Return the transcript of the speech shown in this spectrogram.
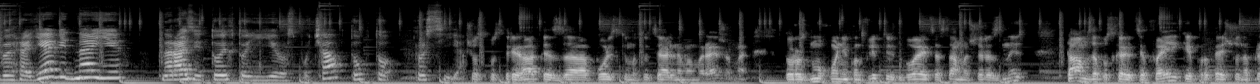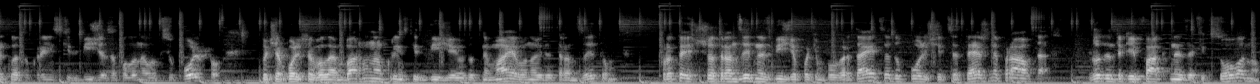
Виграє від неї наразі той, хто її розпочав, тобто Росія. Якщо спостерігати за польськими соціальними мережами, то роздмухування конфлікту відбувається саме через них. Там запускаються фейки про те, що, наприклад, українське збіжжя заполонило всю Польщу. Хоча Польща вела ембарго на українське збіжжя, його тут немає, воно йде транзитом. Про те, що транзитне збіжжя потім повертається до Польщі, це теж неправда. Жоден такий факт не зафіксовано.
